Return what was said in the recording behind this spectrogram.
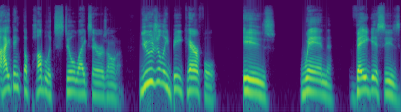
I think the public still likes Arizona. Usually, be careful is when Vegas is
